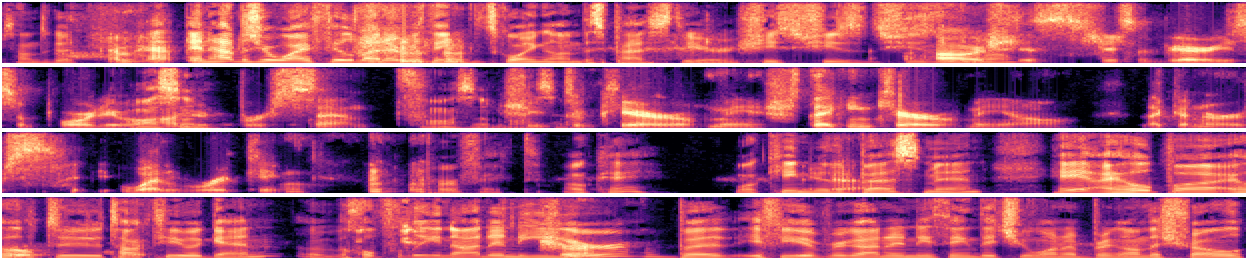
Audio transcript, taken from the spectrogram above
Sounds good. I'm happy. And how does your wife feel about everything that's going on this past year? She's she's she's Oh, well? she's she's very supportive, Awesome. hundred percent. awesome. She awesome. took care of me. She's taking care of me, you know, like a nurse while working. Perfect. Okay. Joaquin, you're Yeah. the best, man. Hey, I hope uh, I hope to talk to you again. Uh, Hopefully not in a Sure. year, but if you ever got anything that you want to bring on the show,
